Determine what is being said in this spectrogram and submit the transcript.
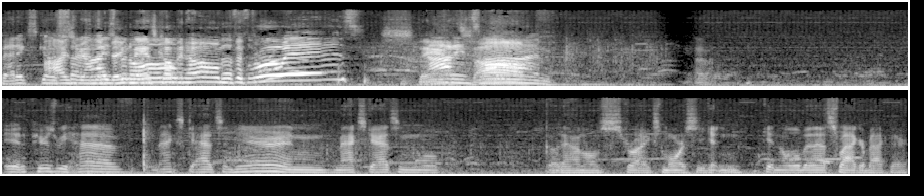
Yeah. Beddick's gonna Eisman, send the big man's coming home. The, The throw is not in Stands time. Uh, it appears we have Max Gadsden here, and Max Gadsden will go down on strikes. Morrissey getting getting a little bit of that swagger back there.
